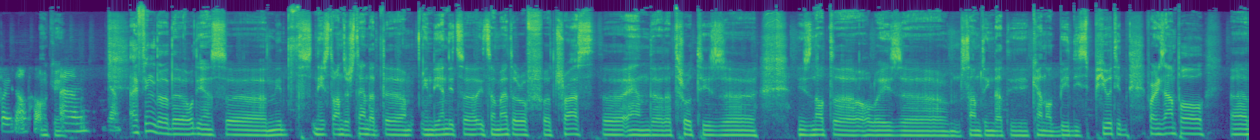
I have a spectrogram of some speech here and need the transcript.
for example. Okay. Um, yeah. I think the, the audience uh, needs needs to understand that uh, in the end it's a it's a matter of uh, trust uh, and uh, the truth is uh, is not always something that cannot be disputed. For example uh,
